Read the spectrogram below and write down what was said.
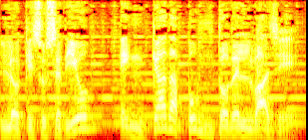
Lo que sucedió en cada punto del valle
